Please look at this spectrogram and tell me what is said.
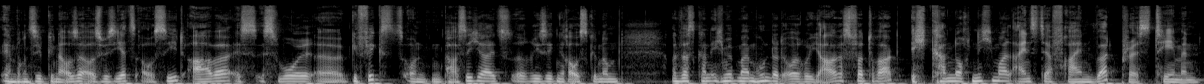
im Prinzip genauso aus, wie es jetzt aussieht, aber es ist wohl äh, gefixt und ein paar Sicherheitsrisiken rausgenommen. Und was kann ich mit meinem 100 Euro Jahresvertrag? Ich kann noch nicht mal eins der freien WordPress-Themen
